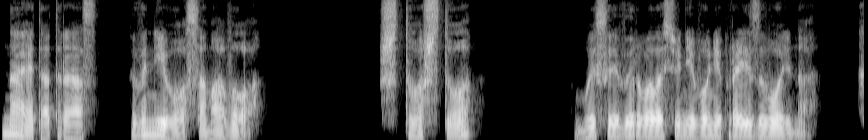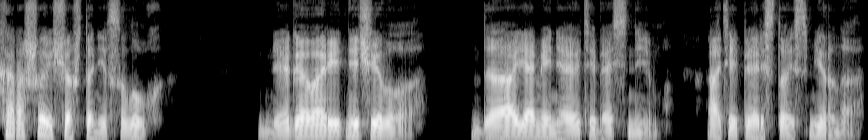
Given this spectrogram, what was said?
На этот раз в него самого. «Что-что?» Мысль вырвалась у него непроизвольно. Хорошо еще, что не вслух. «Не говорить ничего. Да, я меняю тебя с ним. А теперь стой смирно,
